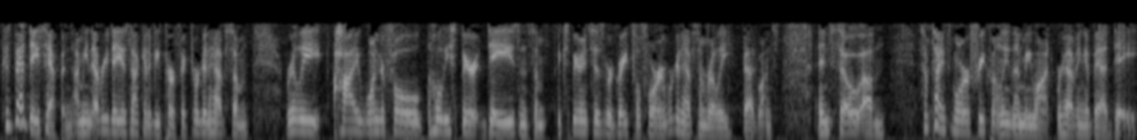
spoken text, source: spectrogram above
because bad days happen. I mean, every day is not going to be perfect. We're going to have some really high, wonderful Holy Spirit days and some experiences we're grateful for, and we're going to have some really bad ones. And so, um, sometimes more frequently than we want. We're having a bad day.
